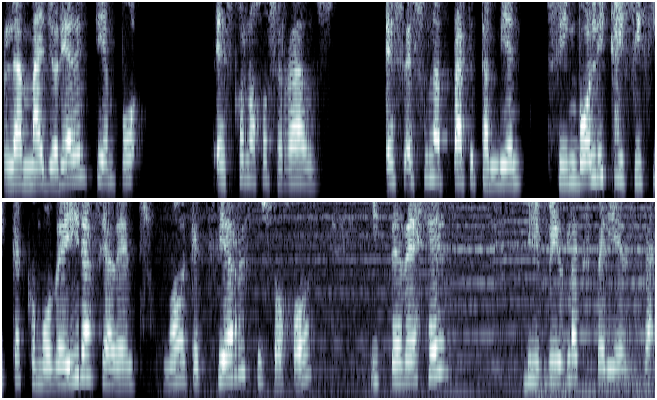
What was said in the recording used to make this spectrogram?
la mayoría del tiempo es con ojos cerrados. Es, es una parte también simbólica y física como de ir hacia adentro, ¿no? De que cierres tus ojos y te dejes vivir la experiencia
